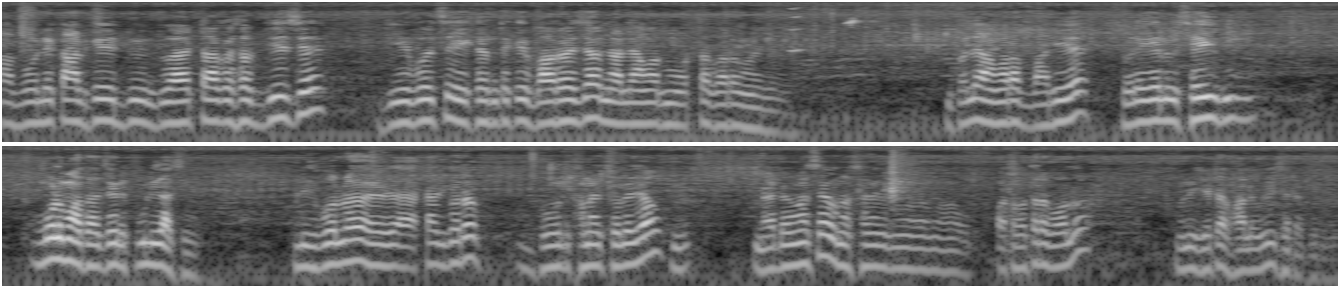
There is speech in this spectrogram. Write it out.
আর বলে কালকে দু হাজার টাকা সব দিয়েছে দিয়ে বলছে এখান থেকে বার হয়ে যাও নাহলে আমার মোড়টা গরম হয়ে যাবে বলে আমরা বাড়িয়ে চলে গেলাম সেই মোড় মাথা যেখানে পুলিশ আছে পুলিশ বললো এক কাজ করো ভুবন থানায় চলে যাও ম্যাডাম আছে ওনার সাথে কথাবার্তা বলো উনি যেটা ভালো বুঝি সেটা করবে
